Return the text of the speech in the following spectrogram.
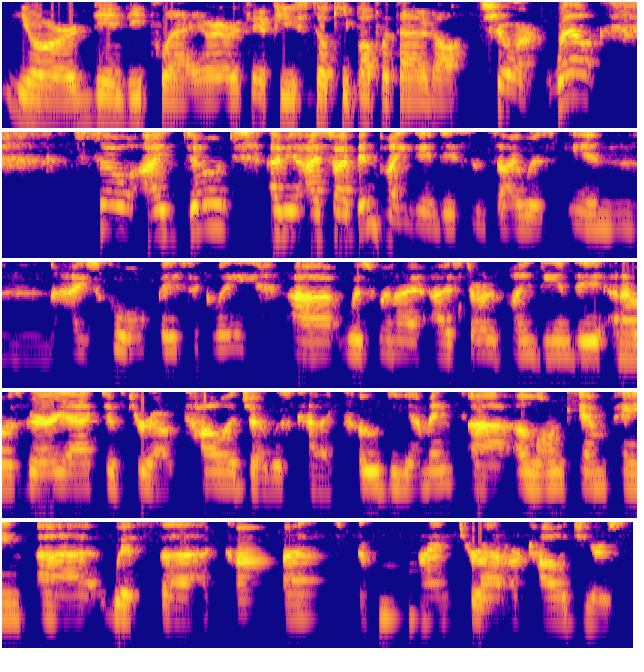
your D and D play, or if, if you still keep up with that at all. Sure. Well, so I don't. I mean, I so I've been playing D and D since I was in high school. Basically, uh, was when I, I started playing D and D, and I was very active throughout college. I was kind of co-DMing uh, a long campaign uh, with uh, a class of mine throughout our college years.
